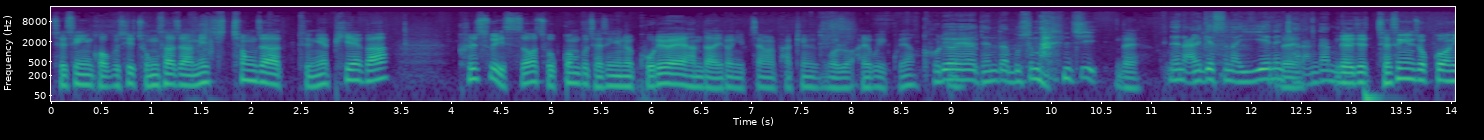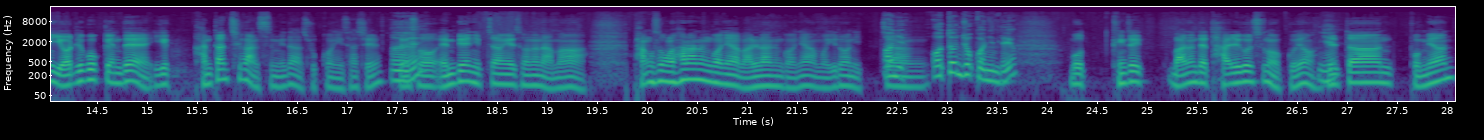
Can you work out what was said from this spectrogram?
재승인 거부 시 종사자 및 시청자 등의 피해가 클 수 있어 조건부 재승인을 고려해야 한다 이런 입장을 밝힌 걸로 알고 있고요. 고려해야 된다 무슨 말인지 네. 는 알겠으나 이해는 네. 잘안 갑니다. 네, 이제 재승인 조건이 17개인데 이게 간단치가 않습니다. 조건이 사실. 네. 그래서 MBN 입장에서는 아마 방송을 하라는 거냐 말라는 거냐 뭐 이런 입장 아니, 어떤 조건인데요? 뭐 굉장히 많은데 다 읽을 수는 없고요. 예? 일단 보면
